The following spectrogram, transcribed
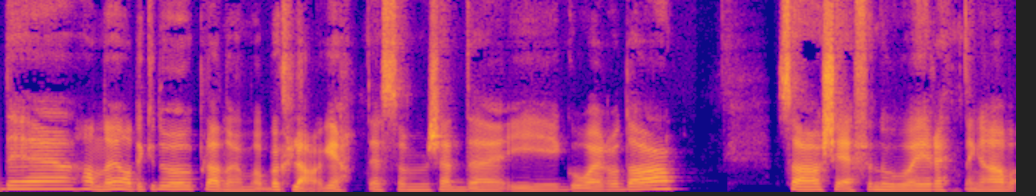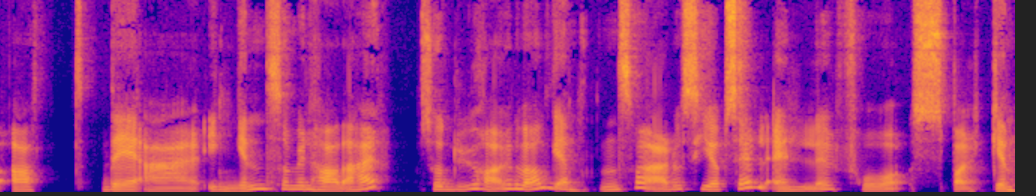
det, Hanne hadde ikke noe planer om å beklage det som skjedde i går. Og da sa sjefen noe i retning av at det er ingen som vil ha deg her. Så du har et valg. Enten så er det å si opp selv eller få sparken.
